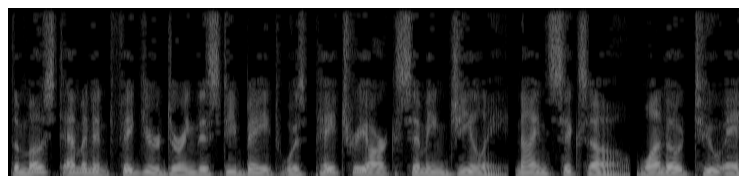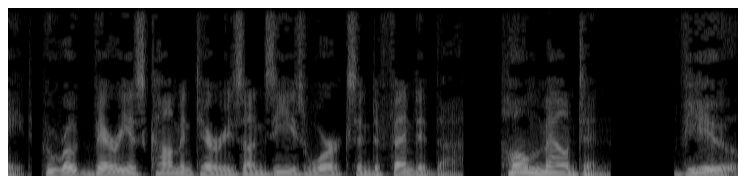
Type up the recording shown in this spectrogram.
The most eminent figure during this debate was Patriarch Siming Zhili (960–1028), who wrote various commentaries on Zhi's works and defended the home mountain view.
